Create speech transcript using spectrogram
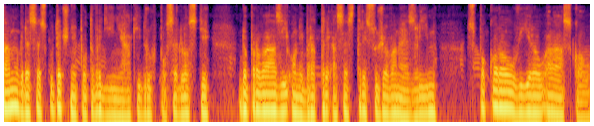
Tam, kde se skutečně potvrdí nějaký druh posedlosti, doprovází oni bratry a sestry sužované zlým s pokorou, vírou a láskou.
